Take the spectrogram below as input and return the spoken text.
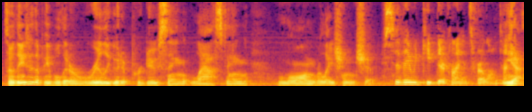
So these are the people that are really good at producing lasting, long relationships. So they would keep their clients for a long time. Yeah,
